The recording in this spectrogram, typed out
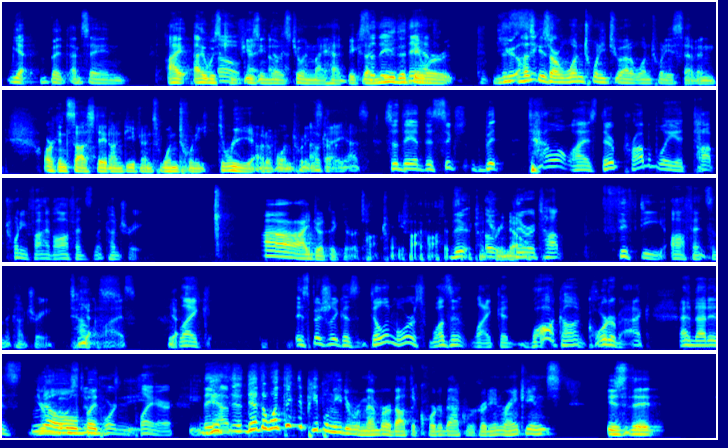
Yeah, but I'm saying I, I was Oh, okay, confusing those okay. two in my head because So I they- knew that they they, were the Huskies six- are 122 out of 127. Arkansas State on defense 123 out of 127. Okay, yes. So they have the six, but talent wise, they're probably a top 25 offense in the country. Uh, I don't think they're a top 25 offense They're, in the country. oh, no. they're a top 50 offense in the country, talent wise. Yes. Like, especially because Dylan Morris wasn't like a walk on quarterback, and that is your No, most important player. They the, have- the, the one thing that people need to remember about the quarterback recruiting rankings is that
